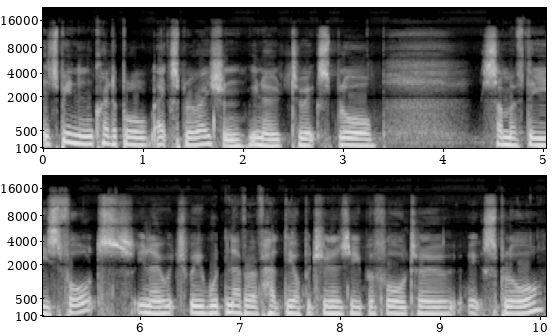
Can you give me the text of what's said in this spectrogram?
it's been an incredible exploration, you know, to explore some of these forts, you know, which we would never have had the opportunity before to explore.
